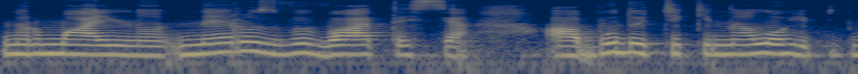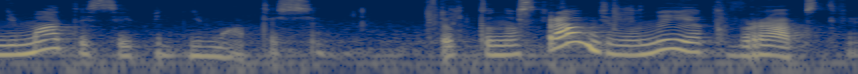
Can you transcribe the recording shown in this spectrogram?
нормально, не розвиватися, а будуть тільки налоги підніматися і підніматися. Тобто насправді вони як в рабстві.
